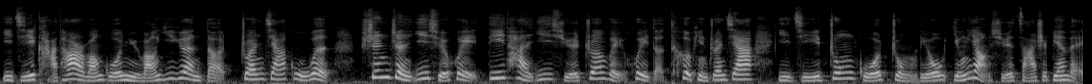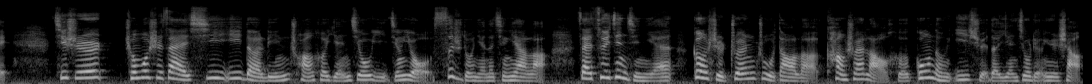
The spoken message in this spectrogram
以及卡塔尔王国女王医院的专家顾问，深圳医学会低碳医学专委会的特聘专家，以及中国肿瘤营养学杂志编委。其实。程博士在西医的临床和研究已经有四十多年的经验了，在最近几年更是专注到了抗衰老和功能医学的研究领域上。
